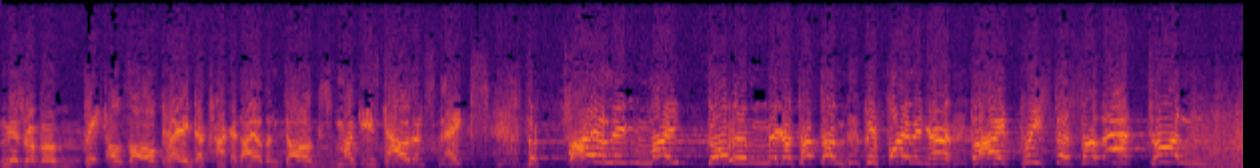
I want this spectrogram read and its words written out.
Miserable beetles all praying to crocodiles and dogs, monkeys, cows, and snakes. Defiling my daughter Meketaten, defiling her, the high priestess of Aton.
